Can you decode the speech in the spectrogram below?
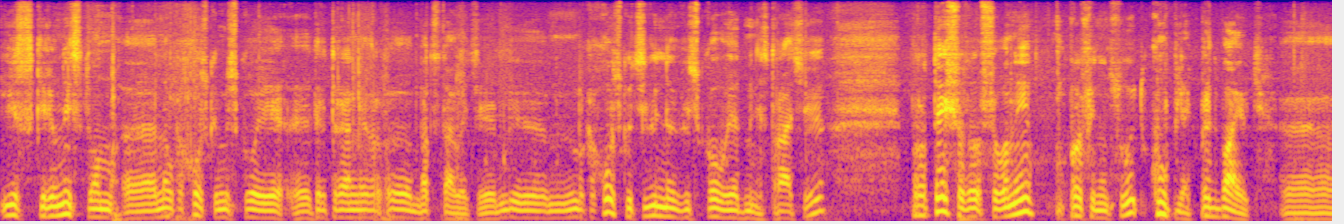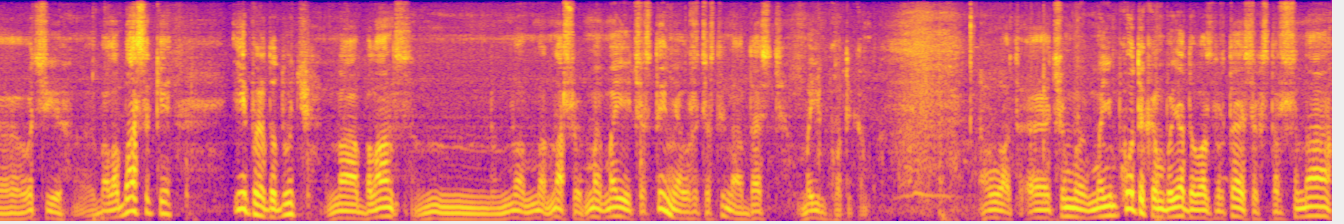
із керівництвом е, Новокаховської міської е, територіальної мі- Новокаховської цивільної військової адміністрацією про те, що, вони профінансують, куплять, придбають оці балабасики і передадуть на баланс нашої моєї частині, а вже частина дасть моїм котикам. От. Чому моїм котикам? Бо я до вас звертаюся як старшина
